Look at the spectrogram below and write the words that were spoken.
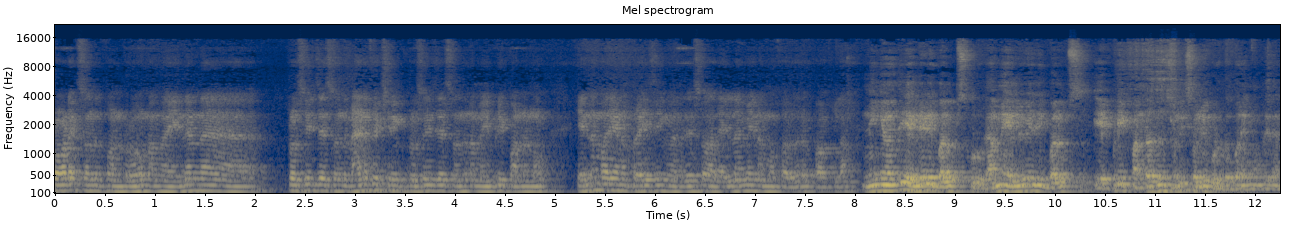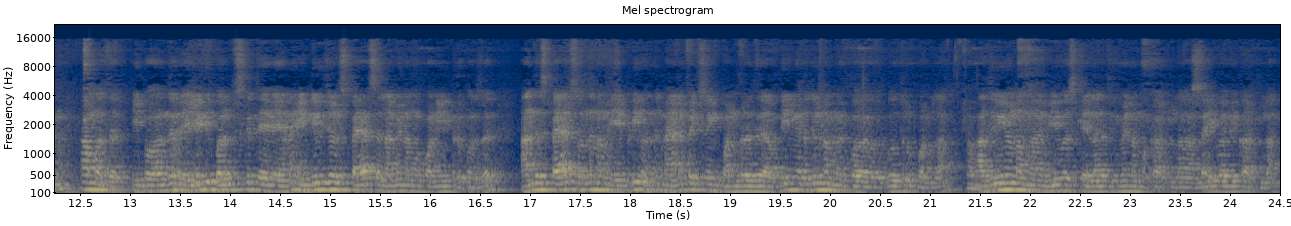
ப்ராடக்ட்ஸ் வந்து பண்ணுறோம் நம்ம என்னென்ன ப்ரொசீஜர்ஸ் வந்து மேனுஃபேக்சரிங் ப்ரொசீஜர்ஸ் வந்து நம்ம எப்படி பண்ணணும் என்ன மாதிரியான ப்ரைசிங் வருது? ஸோ அது எல்லாமே நம்ம ஃபர்தராக பார்க்கலாம். நீங்க வந்து எல்இடி பல்ப்ஸ் கொடுக்காம எல்இடி பல்ப்ஸ் எப்படி பண்றதுன்னு சொல்லி சொல்லி கொடுக்க போறீங்க அப்படிதானே ஆமா சார் இப்போ வந்து எல்இடி பல்ப்ஸ்க்கு தேவையான இண்டிவிஜுவல் ஸ்பேர்ஸ் எல்லாமே நம்ம பண்ணிட்டு இருக்கோம் சார் அந்த ஸ்பேர்ஸ் வந்து நம்ம எப்படி வந்து மேனுஃபேக்சரிங் பண்றது அப்படிங்கறதையும் நம்ம இப்போ கோத்ரூ பண்ணலாம். அதையும் நம்ம வியூவர்ஸ்க்கு எல்லாத்துக்குமே நம்ம காட்டலாம் லைவாவே காட்டலாம்.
